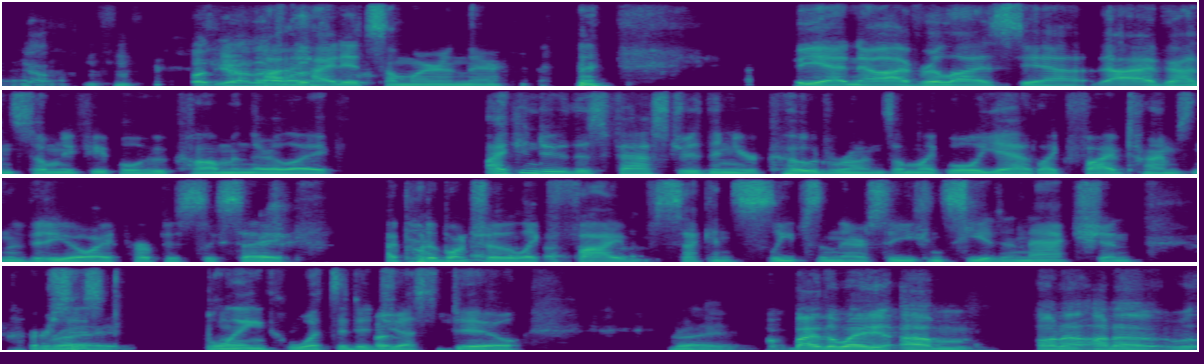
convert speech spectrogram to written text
Yeah. But yeah, that's, that's hide it somewhere in there. but yeah, no, I've realized, yeah, I've gotten so many people who come and they're like, I can do this faster than your code runs. I'm like, well, yeah, like five times in the video, I purposely say, I put a bunch of like five second sleeps in there so you can see it in action versus Right. Blink. What did it But- just do? Right. by the way, um, on a, on a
